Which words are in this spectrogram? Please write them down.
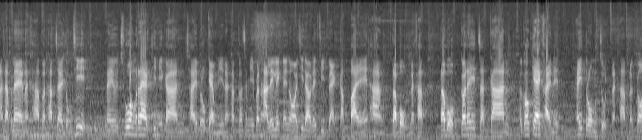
อันดับแรกนะครับประทับใจตรงที่ในช่วงแรกที่มีการใช้โปรแกรมนี้นะครับก็จะมีปัญหาเล็ก ๆ น้อยๆที่เราได้ฟีดแบ็กกลับไปให้ทางระบบนะครับ ระบบก็ได้จัดการแล้วก็แก้ไขใน ให้ตรงจุดนะครับ แล้วก็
